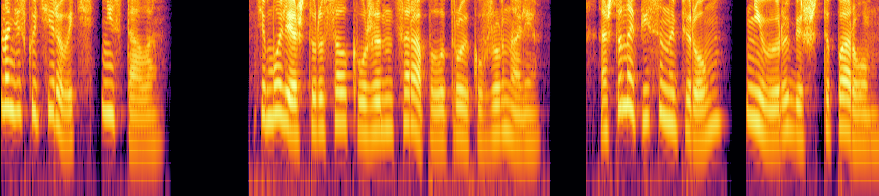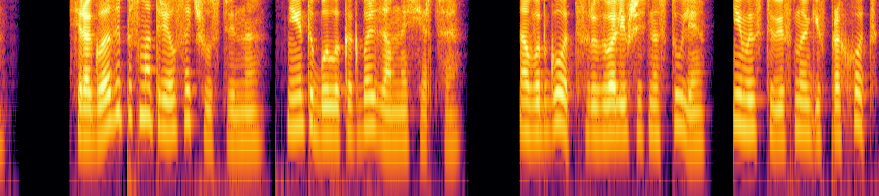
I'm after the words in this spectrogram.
но дискутировать не стала. Тем более, что русалка уже нацарапала тройку в журнале. А что написано пером, не вырубишь топором. Сероглазый посмотрел сочувственно, и это было как бальзам на сердце. А вот год, развалившись на стуле и выставив ноги в проход,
